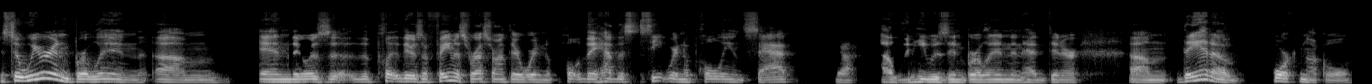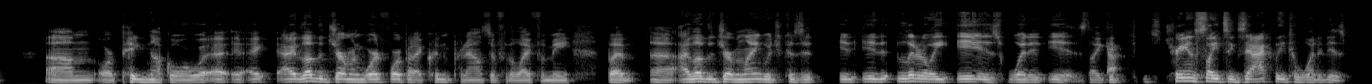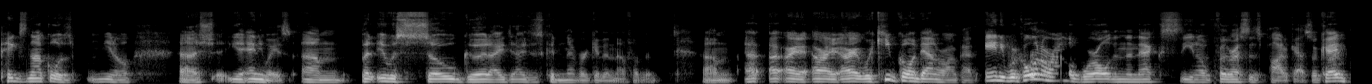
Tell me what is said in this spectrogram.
So we were in Berlin um, and there was a, the there's a famous restaurant there where Napo- they have the seat where Napoleon sat. Yeah. Uh, when he was in Berlin and had dinner, um, they had a pork knuckle um, or pig knuckle or what. I, I, I, love the German word for it, but I couldn't pronounce it for the life of me. But uh, I love the German language because it, it it literally is what it is. Like yeah. it, it translates exactly to what it is. Pig's knuckle is you know uh yeah anyways um but it was so good i i just could never get enough of it um all right all right all right we keep going down the wrong path andy we're going around the world in the next you know for the rest of this podcast okay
